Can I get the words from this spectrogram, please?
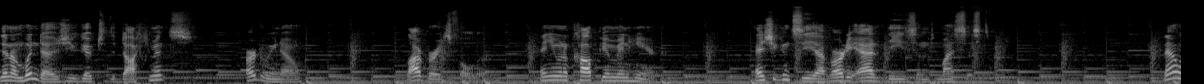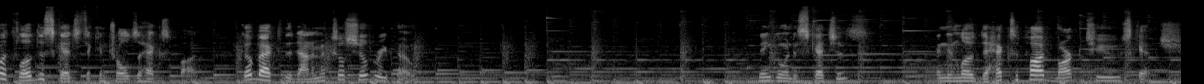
then on Windows, you go to the Documents, Arduino, Libraries folder, and you want to copy them in here. As you can see, I've already added these into my system. Now let's load the sketch that controls the hexapod. Go back to the Dynamixel Shield repo, then go into Sketches, and then load the Hexapod Mark II sketch.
